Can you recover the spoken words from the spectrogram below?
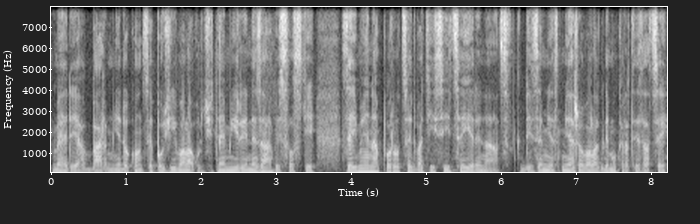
Média v Barmě dokonce požívala určité míry nezávislosti, zejména po roce 2011, kdy země směřovala k demokratizaci.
